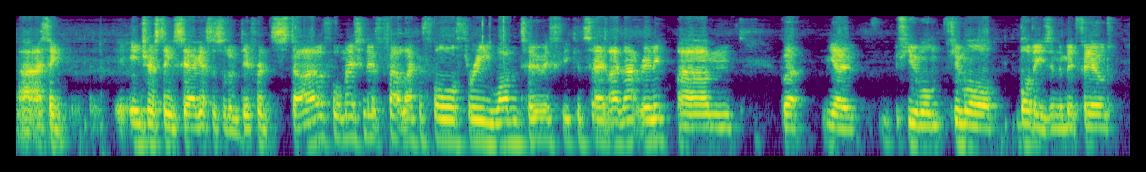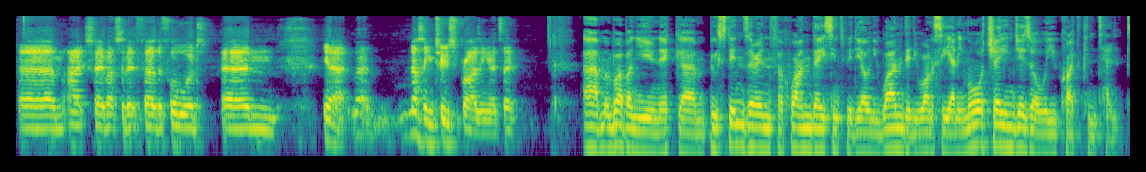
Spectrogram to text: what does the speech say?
uh, I think interesting to see, I guess, a sort of different style of formation. It felt like a 4 3 1 2, if you could say it like that, really. Um, but, you know, a few more, few more bodies in the midfield. Um, Alex Febas a bit further forward. And, yeah, uh, nothing too surprising, I'd say. Um, and about you, Nick? Um, Bustinza in for Juan Juande seemed to be the only one. Did you want to see any more changes, or were you quite content?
